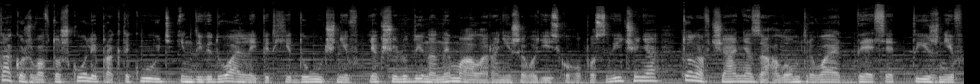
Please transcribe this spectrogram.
Також в автошколі практикують індивідуальний підхід до учнів. Якщо людина не мала раніше водійського посвідчення, то навчання загалом триває 10 тижнів,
